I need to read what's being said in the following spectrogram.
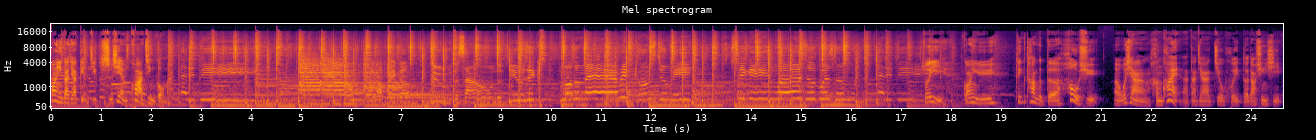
欢迎大家点击实现跨境购买。所以，关于 TikTok 的后续，呃，我想很快啊，大家就会得到信息，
